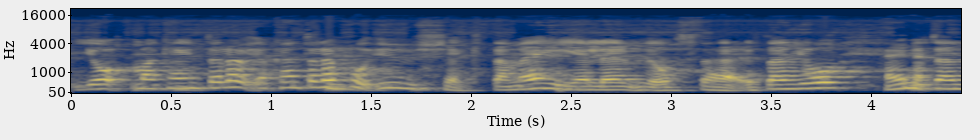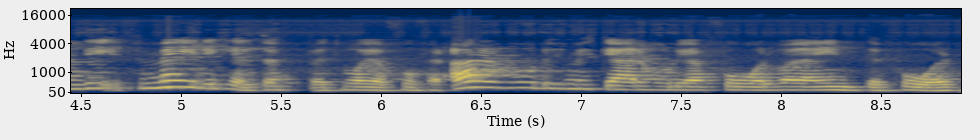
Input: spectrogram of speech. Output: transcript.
Jag, man kan inte hålla, jag kan inte hålla på och ursäkta mig eller så här. Utan, jag, utan det, för mig är det helt öppet vad jag får för arvode, hur mycket arvode jag får, vad jag inte får.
